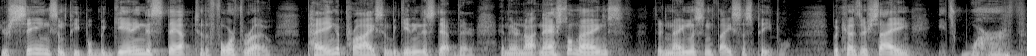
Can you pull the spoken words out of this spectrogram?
you're seeing some people beginning to step to the fourth row, paying a price and beginning to step there. And they're not national names, they're nameless and faceless people because they're saying, it's worth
